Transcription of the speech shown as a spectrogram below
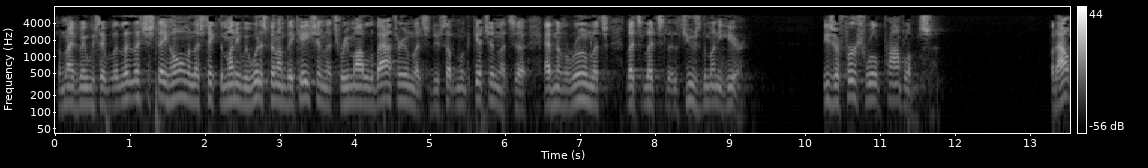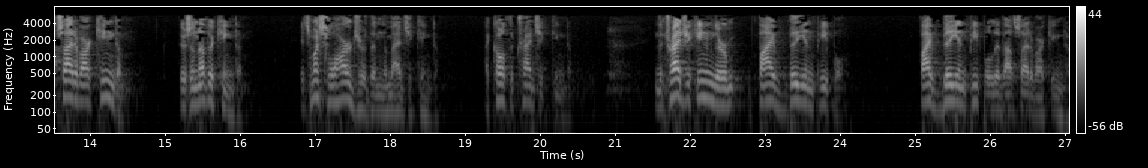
Sometimes maybe we say, let's just stay home and let's take the money we would have spent on vacation. Let's remodel the bathroom. Let's do something with the kitchen. Let's uh, add another room. Let's, let's, let's, let's use the money here. These are first world problems. But outside of our kingdom, there's another kingdom. It's much larger than the magic kingdom. I call it the tragic kingdom. In the tragic kingdom, there are 5 billion people. 5 billion people live outside of our kingdom.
